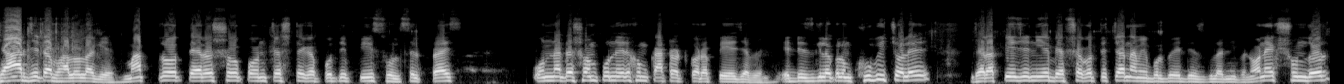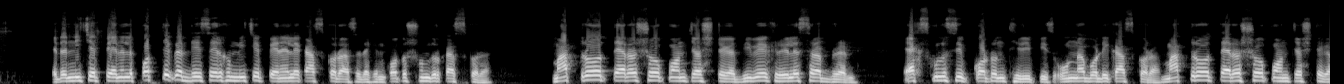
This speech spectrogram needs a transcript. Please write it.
যার যেটা ভালো লাগে, মাত্র তেরোশো পঞ্চাশ টাকা প্রতি পিস হোলসেল প্রাইস ওনাটা সম্পূর্ণ এরকম কাট আউট করা পেয়ে যাবেন। এই ড্রেসগুলো কলম খুবই চলে। যারা পেজে নিয়ে ব্যবসা করতে চান, আমি বলব এই ড্রেসগুলো নেবেন। অনেক সুন্দর। এটা নিচে প্যানেলে প্রত্যেকটা ড্রেসে এরকম নিচে প্যানেলে কাজ করা আছে। দেখেন কত সুন্দর কাজ করা। মাত্র তেরোশো পঞ্চাশ টাকা। বিবেক রিলেসার brand. Exclusive cotton three piece ওন্না বডি কাজ করা। মাত্র তেরোশো পঞ্চাশ টাকা।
